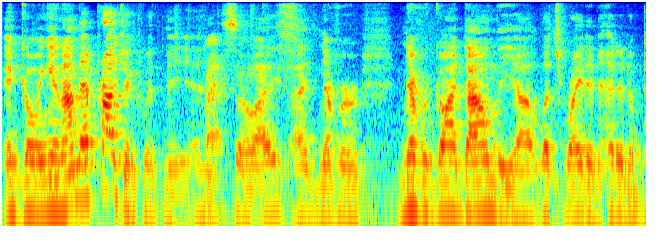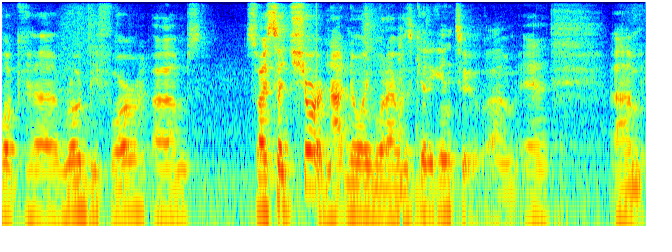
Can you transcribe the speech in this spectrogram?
in going in on that project with me?" And right. so I I'd never never gone down the uh, let's write and edit a book uh, road before. Um, so I said, "Sure," not knowing what I was getting into, um, and. Um,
